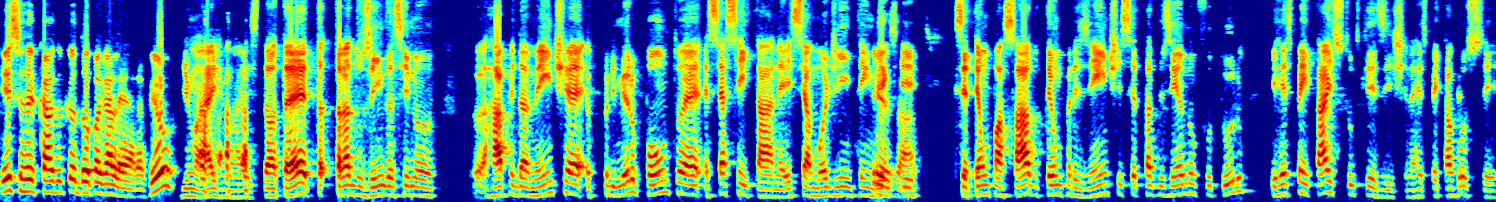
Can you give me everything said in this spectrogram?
esse é o recado que eu dou pra galera, viu? Demais, demais. Então, até traduzindo assim no, rapidamente, é, o primeiro ponto é, é, se aceitar, né? Esse amor de entender que, que, você tem um passado, tem um presente, e você está desenhando um futuro e respeitar isso tudo que existe, né? Respeitar você.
